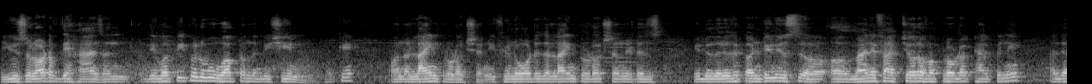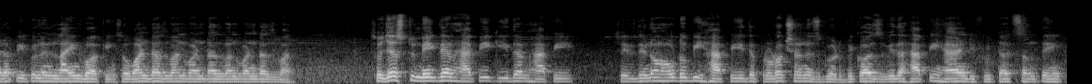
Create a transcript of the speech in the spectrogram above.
they used a lot of their hands. And they were people who worked on the machine okay on a line production. If you know what is a line production it is you know there is a continuous uh, uh, manufacture of a product happening and there are people in line working. So one does one one does one one does one. So just to make them happy keep them happy. So if they know how to be happy the production is good. Because with a happy hand if you touch something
